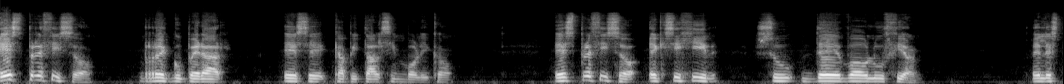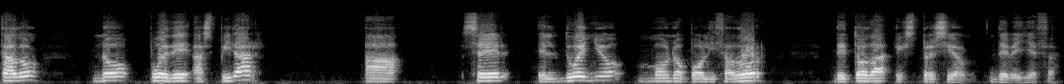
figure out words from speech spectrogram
Es preciso recuperar ese capital simbólico. Es preciso exigir su devolución. El Estado no puede aspirar a ser el dueño monopolizador de toda expresión de belleza.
